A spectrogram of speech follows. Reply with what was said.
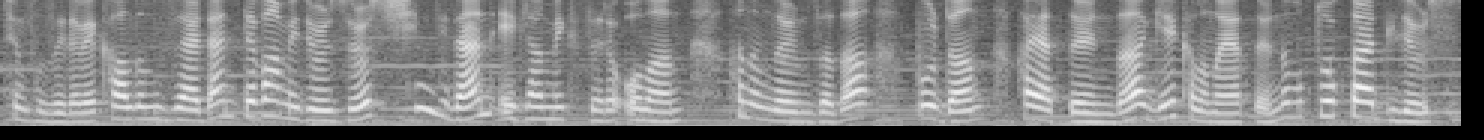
tüm hızıyla ve kaldığımız yerden devam ediyoruz diyoruz. Şimdiden evlenmek üzere olan hanımlarımıza da buradan hayatlarında, geri kalan hayatlarında mutluluklar diliyoruz.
